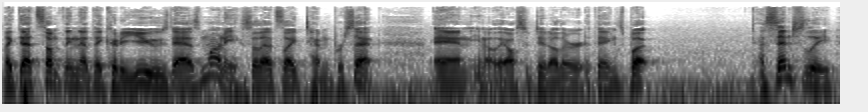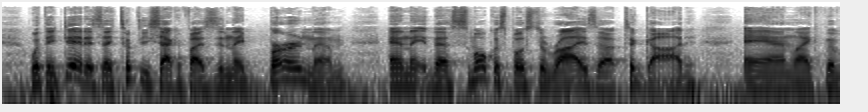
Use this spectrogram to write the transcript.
Like that's something that they could have used as money. So that's like 10% and you know they also did other things. But essentially what they did is they took these sacrifices and they burned them and they, the smoke was supposed to rise up to god and like the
